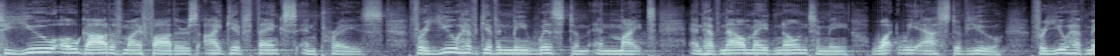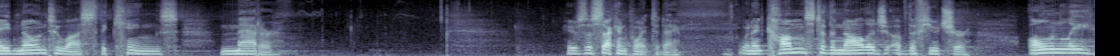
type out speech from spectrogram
To you, O God of my fathers, I give thanks and praise, for you have given me wisdom and might, and have now made known to me what we asked of you, for you have made known to us the king's matter. Here's the second point today. When it comes to the knowledge of the future, only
